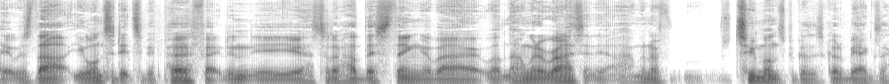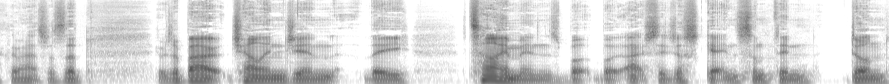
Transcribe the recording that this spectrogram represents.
it was that you wanted it to be perfect, didn't you? You sort of had this thing about, well, no, I'm going to write it. I'm going to two months because it's got to be exactly right. So I said it was about challenging the timings, but but actually just getting something done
